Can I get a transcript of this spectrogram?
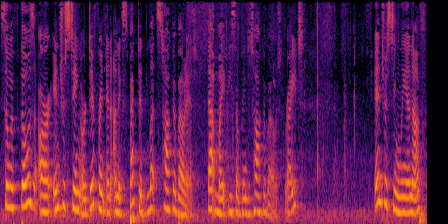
So if those are interesting or different and unexpected, let's talk about it. That might be something to talk about, right? Interestingly enough,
